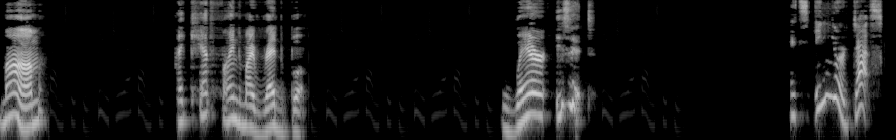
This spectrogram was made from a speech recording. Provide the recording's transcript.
Mom, I can't find my red book. Where is it? It's in your desk.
